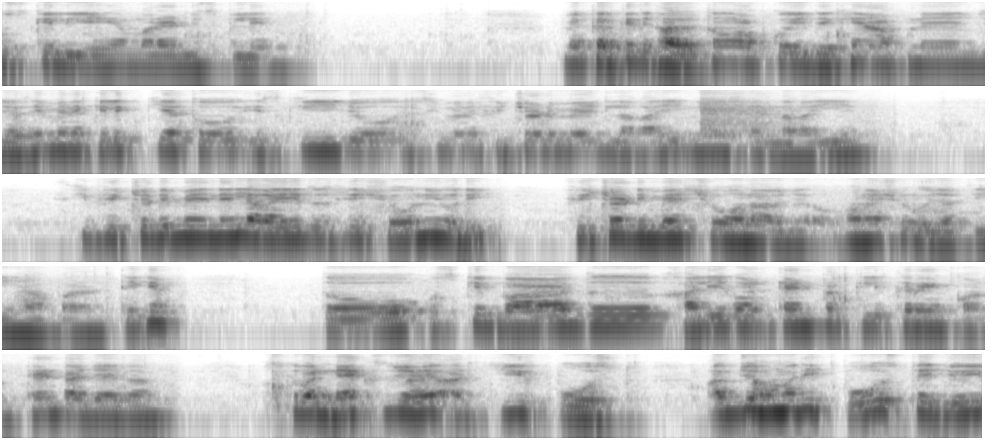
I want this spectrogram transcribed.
उसके लिए है हमारा डिस्प्ले मैं करके दिखा देता हूँ आपको, ये देखें आपने, जैसे मैंने क्लिक किया तो इसकी जो, इसकी मैंने फीचर्ड इमेज लगाई नहीं, शायद लगाई है। इसकी फीचर्ड इमेज नहीं लगाई है तो इसलिए शो नहीं हो रही। फीचर्ड इमेज शो होना होना शुरू हो जाती है यहाँ पर, ठीक है? तो उसके बाद खाली कंटेंट पर क्लिक करेंगे कंटेंट आ जाएगा। उसके बाद नेक्स्ट जो है अचीव पोस्ट अब जो हमारी पोस्ट है, जो ये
